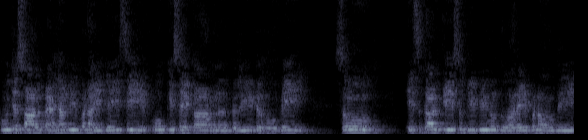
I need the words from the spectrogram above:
ਕੁਝ ਸਾਲ ਪਹਿਲਾਂ ਵੀ ਬਣਾਈ ਗਈ ਸੀ, ਉਹ ਕਿਸੇ ਕਾਰਨ ਡਿਲੀਟ ਹੋ ਗਈ। ਸੋ ਇਸ ਕਰਕੇ ਇਸ ਵੀਡੀਓ ਨੂੰ ਦੁਬਾਰੇ ਬਣਾਉਣ ਦੀ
